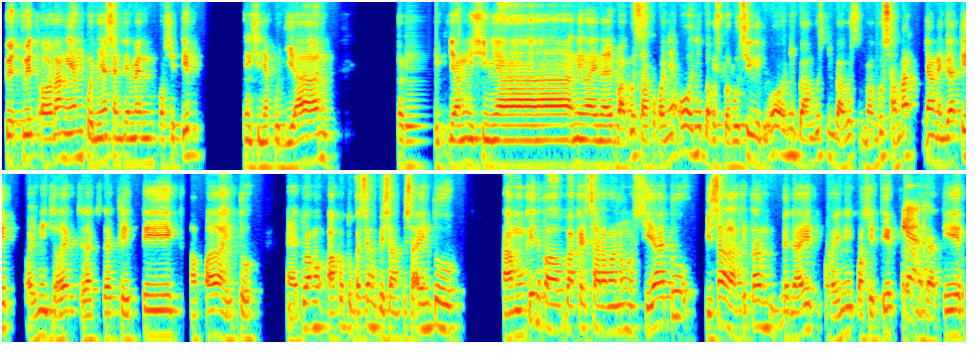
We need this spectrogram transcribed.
tweet-tweet orang yang punya sentimen positif yang isinya pujian yang isinya nilai-nilai bagus, lah pokoknya oh ini bagus-bagusin gitu, oh ini bagus, ini bagus, bagus sama yang negatif, oh ini jelek, jelek, jelek, kritik, apalah itu. Nah itu aku, aku tugasnya bisa-pisahin tuh. Nah mungkin kalau pakai cara manusia itu bisa lah kita bedain, oh ini positif, yeah. negatif.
